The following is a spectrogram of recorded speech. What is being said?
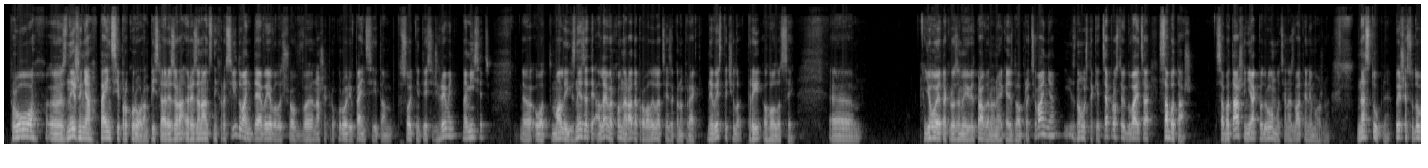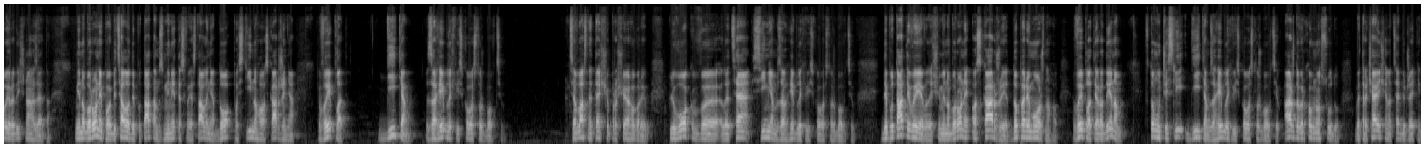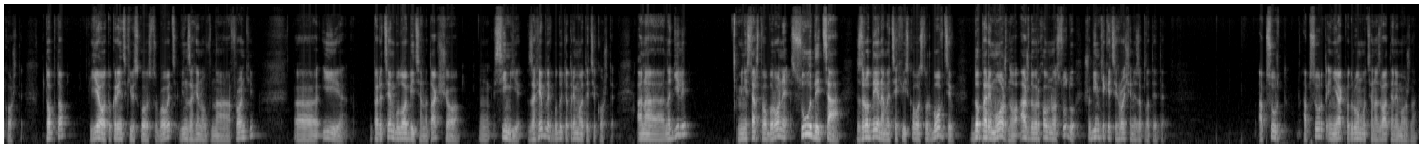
про е, зниження пенсії прокурорам після резонансних розслідувань, де виявилось, що в наших прокурорів пенсії там сотні тисяч гривень на місяць. Е, От, мали їх знизити, але Верховна Рада провалила цей законопроект. Не вистачило три голоси. Е, його, я так розумію, відправлено на якесь доопрацювання, і знову ж таки, це просто відбувається саботаж. Саботаж і ніяк по-другому це назвати не можна. Наступне пише судово-юридична газета. Міноборони пообіцяло депутатам змінити своє ставлення до постійного оскарження виплат дітям загиблих військовослужбовців. Це, власне, те, що, про що я говорив. Плювок в лице сім'ям загиблих військовослужбовців. Депутати виявили, що Міноборони оскаржує до переможного виплати родинам в тому числі дітям загиблих військовослужбовців, аж до Верховного суду, витрачаючи на це бюджетні кошти. Тобто є от український військовослужбовець, він загинув на фронті, е, і перед цим було обіцяно так, що сім'ї загиблих будуть отримувати ці кошти. А на, на ділі Міністерство оборони судиться з родинами цих військовослужбовців до переможного аж до Верховного суду, щоб їм тільки ці гроші не заплатити. Абсурд. Абсурд, і ніяк по-другому це назвати не можна.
